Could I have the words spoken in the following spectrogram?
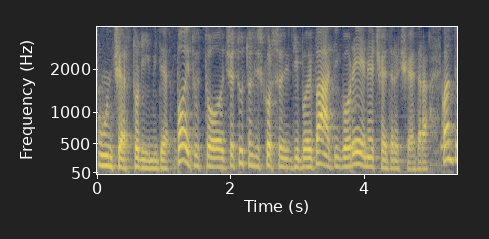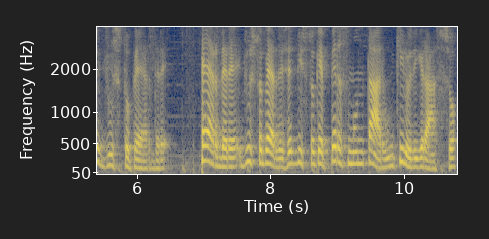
un certo limite. Poi tutto, c'è tutto un discorso di tipo epatico, rene, eccetera, eccetera. Quanto è giusto perdere? Perdere, giusto perdere, si è visto che per smontare un chilo di grasso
